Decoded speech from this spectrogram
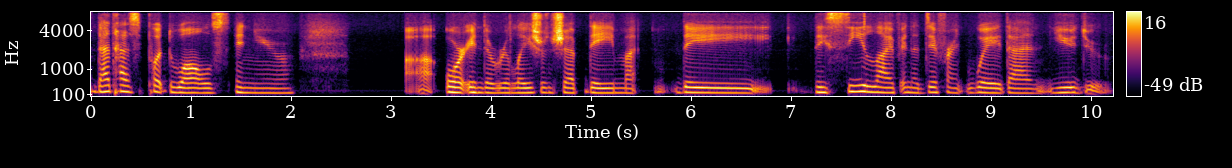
that has put walls in you uh, or in the relationship they might, they they see life in a different way than you do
